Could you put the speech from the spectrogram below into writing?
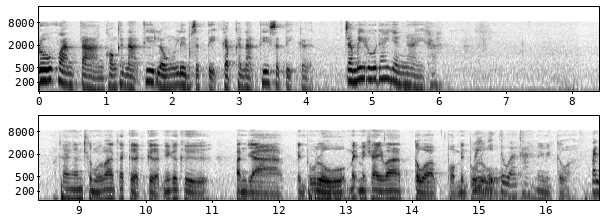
รู้ความต่างของขณะที่หลงลืมสติกับขณะที่สติเกิด จะไม่รู้ได้ยังไงคะ ถ้างั้นสมมุติว่าถ้าเกิดเกิดนี่ก็คือ ปัญญาเป็นผู้รู้ไม่ไม่ใช่ว่าตัวผมเป็นผู้ไม่รู้มีตัวค่ะ ไม่มีตัว ปัญ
